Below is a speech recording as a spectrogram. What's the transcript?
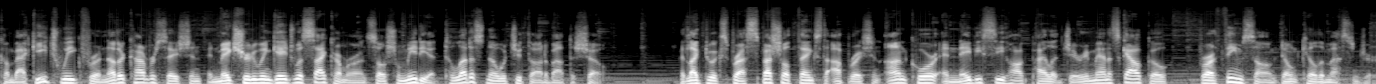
Come back each week for another conversation and make sure to engage with PsychArmor on social media to let us know what you thought about the show. I'd like to express special thanks to Operation Encore and Navy Seahawk pilot Jerry Maniscalco for our theme song, Don't Kill the Messenger.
